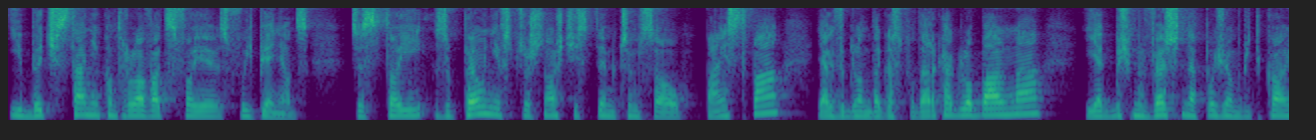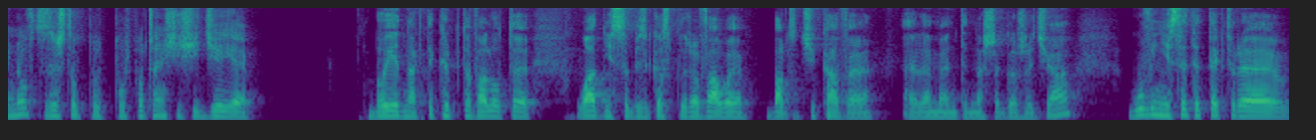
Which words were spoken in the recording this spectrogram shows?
i być w stanie kontrolować swoje, swój pieniądz. Co stoi zupełnie w sprzeczności z tym, czym są państwa, jak wygląda gospodarka globalna i jakbyśmy weszli na poziom bitcoinów, co zresztą po, po części się dzieje bo jednak te kryptowaluty ładnie sobie zgospodarowały bardzo ciekawe elementy naszego życia. Głównie niestety te, które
